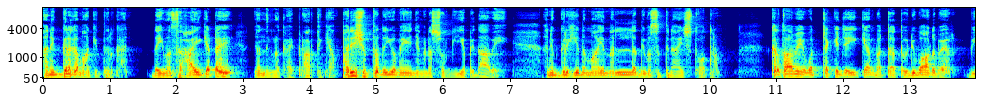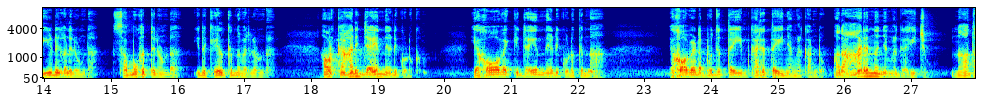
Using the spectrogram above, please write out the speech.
അനുഗ്രഹമാക്കി തീർക്കാൻ. ദൈവം സഹായിക്കട്ടെ. ഞാൻ നിങ്ങൾക്കായി പ്രാർത്ഥിക്കാം. പരിശുദ്ധ ദൈവമേ ഞങ്ങളുടെ സ്വർഗീയ പിതാവേ അനുഗ്രഹീതമായ നല്ല ദിവസത്തിനായി സ്തോത്രം. കർത്താവെ ഒറ്റയ്ക്ക് ജയിക്കാൻ പറ്റാത്ത ഒരുപാട് പേർ വീടുകളിലുണ്ട് സമൂഹത്തിലുണ്ട് ഇത് കേൾക്കുന്നവരിലുണ്ട്. അവർക്ക് ആര് ജയം നേടിക്കൊടുക്കും? യഹോവയ്ക്ക് ജയം നേടിക്കൊടുക്കുന്ന യഹോവയുടെ ഭുജത്തെയും കരത്തെയും ഞങ്ങൾ കണ്ടു. അതാരെന്ന് ഞങ്ങൾ ഗ്രഹിച്ചു? നാഥ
